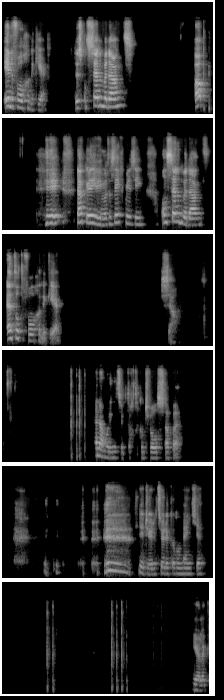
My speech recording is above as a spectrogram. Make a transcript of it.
in de volgende keer. Dus ontzettend bedankt. Oh, nou kunnen jullie mijn gezicht weer zien. Ontzettend bedankt en tot de volgende keer. Zo. En dan moet ik natuurlijk toch de control stappen. Dit duurt natuurlijk een momentje. Heerlijk.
